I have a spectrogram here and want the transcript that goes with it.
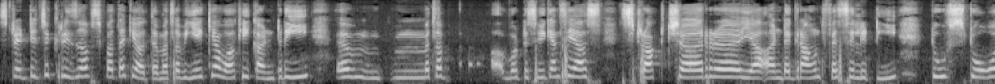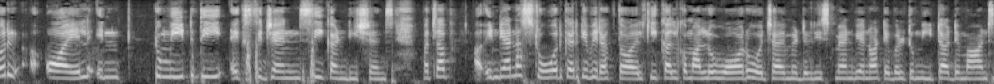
strategic uh, reserves पता क्या होता है मतलब ये क्या हुआ कि कंट्री um, मतलब what is we can say as structure या underground facility to store oil in to meet the exigency conditions मतलब इंडिया ना स्टोर करके भी रखता ऑयल कि कल को मान लो वॉर हो जाए मिडल ईस्ट में and we are not able to meet our demands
